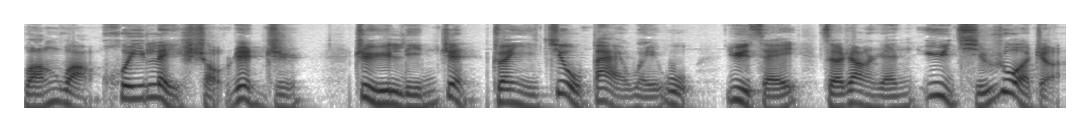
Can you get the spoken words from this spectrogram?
往往挥泪手刃之。至于临阵，专以就败为务；遇贼，则让人遇其弱者，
